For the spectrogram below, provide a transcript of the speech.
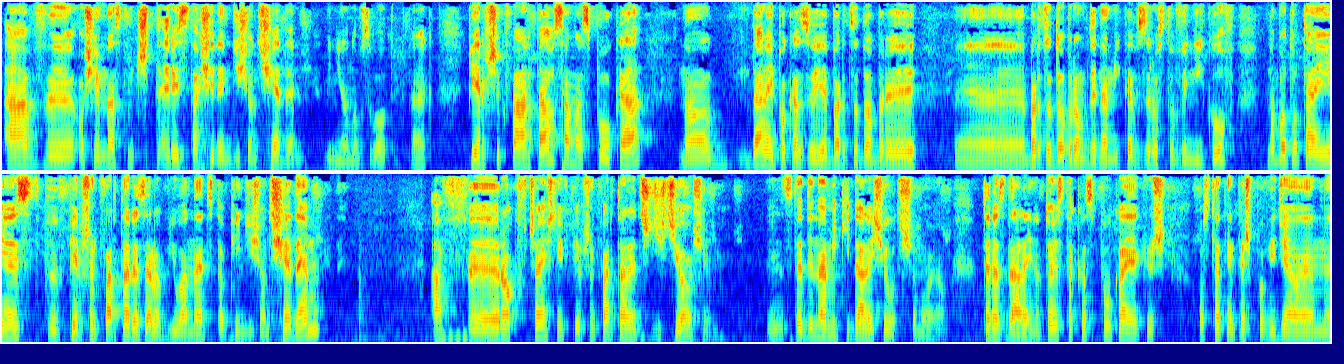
a w 18 477 milionów złotych. Tak? Pierwszy kwartał, sama spółka, no dalej pokazuje bardzo dobry e, bardzo dobrą dynamikę wzrostu wyników, no bo tutaj jest w pierwszym kwartale zarobiła netto 57, a w rok wcześniej, w pierwszym kwartale 38. Więc te dynamiki dalej się utrzymują. Teraz dalej. No to jest taka spółka, jak już ostatnio też powiedziałem e,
